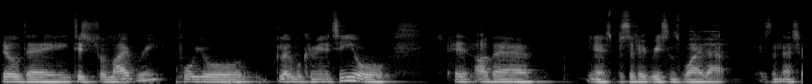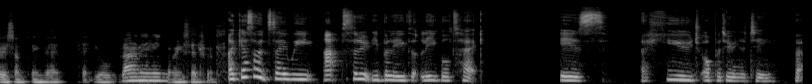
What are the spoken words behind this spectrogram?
build a digital library for your global community or are there you know specific reasons why that isn't necessarily something that that you're planning or etc i guess i would say we absolutely believe that legal tech is a huge opportunity for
